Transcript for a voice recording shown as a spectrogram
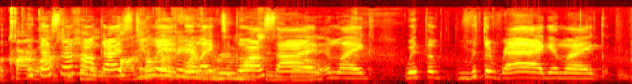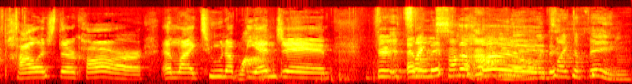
a car But wash. that's and not how guys do it. They they like to go outside though. and like with the with the rag and like polish their car and like tune up Why? the engine. There, it's And like lift some. the I know. hood. It's like a thing.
